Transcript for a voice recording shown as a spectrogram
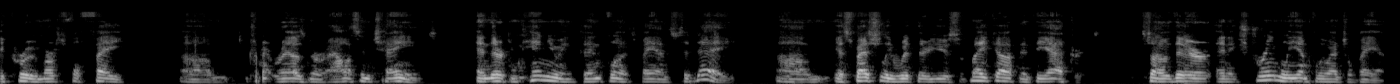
Crüe, Mercyful Fate, um, Trent Reznor, Alice in Chains, and they're continuing to influence bands today, um, especially with their use of makeup and theatrics. So they're an extremely influential band.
